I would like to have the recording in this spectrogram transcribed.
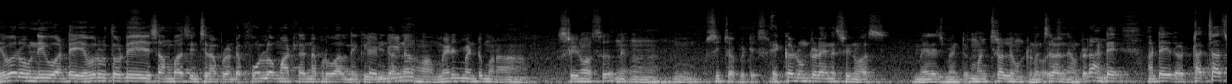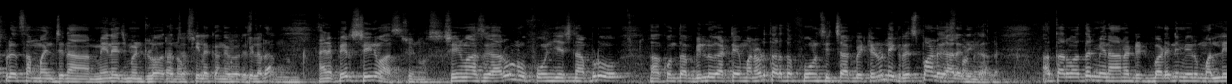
ఎవరు నీవు? అంటే ఎవరితోటి సంభాషించినప్పుడు? అంటే ఫోన్లో మాట్లాడినప్పుడు వాళ్ళు నీకు ఈ అంటే విధంగా- నేను మేనేజ్మెంట్ మన శ్రీనివాస్ స్విచ్ ఆఫ్ పెట్టేసి. ఎక్కడ ఉంటాడు ఆయన శ్రీనివాస్? మేనేజ్మెంట్ మంచిరాలే ఉంటాడు. మంచిరాలనే ఉంటాడు. అంటే అంటే టచ్ హాస్పిటల్ సంబంధించిన మేనేజ్మెంట్లో అతను కీలకంగా ఉంటాడు. ఆయన పేరు శ్రీనివాస్. శ్రీనివాస్. శ్రీనివాస్ గారు నువ్వు ఫోన్ చేసినప్పుడు కొంత బిల్లు కట్టేయమన్నాడు తర్వాత ఫోన్ స్విచ్ ఆఫ్ పెట్టిండు నీకు రెస్పాండ్ కాలేదు ఇంకా. ఆ తర్వాత మీ నాన్న డెడ్ బాడీని మీరు మళ్ళీ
